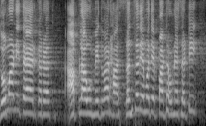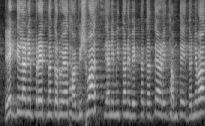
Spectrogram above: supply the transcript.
जोमाने तयार करत आपला उमेदवार हा संसदेमध्ये पाठवण्यासाठी एक दिलाने प्रयत्न करूयात हा विश्वास या निमित्ताने व्यक्त करते आणि थांबते. धन्यवाद.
